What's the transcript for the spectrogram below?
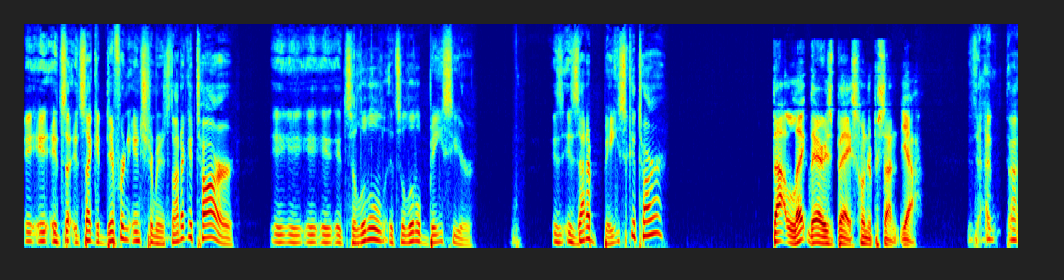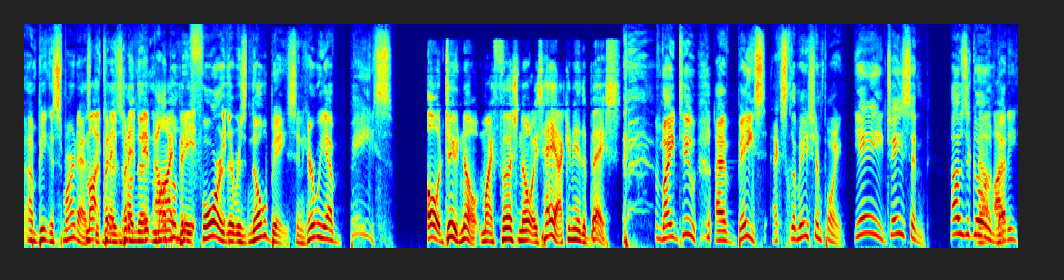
It, it, it's it's like a different instrument. It's not a guitar. It, it, it's a little it's a little bassier. Is is that a bass guitar? That lick there is bass, hundred percent. Yeah. I, I'm being a smartass Might- but it- because but on the album be- before there was no bass, and here we have bass. Oh, dude, no. My first note is, hey, I can hear the bass. Mine too. I have bass! Exclamation point! Yay, Jason! How's it going, I- buddy?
